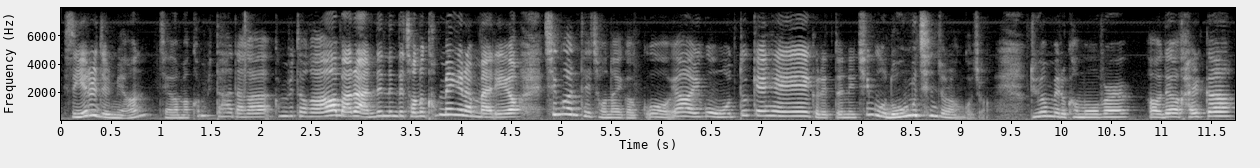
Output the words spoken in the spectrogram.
그래서 예를 들면 제가 막 컴퓨터 하다가 컴퓨터가 아, 말을 안 듣는데 저는 컴맹이란 말이에요. 친구한테 전화해갖고 야 이거 어떻게 해? 그랬더니 친구가 너무 친절한 거죠. Do you want me to come over? 어, 내가 갈까?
